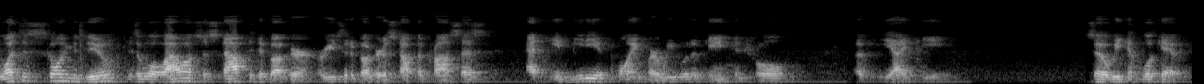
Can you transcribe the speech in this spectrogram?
And what this is going to do is it will allow us to stop the debugger or use the debugger to stop the process at the immediate point where we would have gained control of EIP. So we can look at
